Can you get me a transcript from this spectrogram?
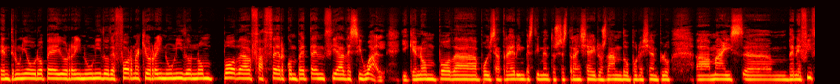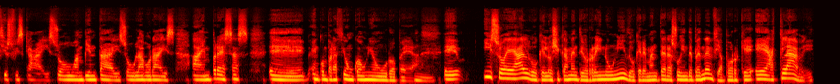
entre Unión Europea e o Reino Unido de forma que o Reino Unido non poda facer competencia desigual e que non poda pois atraer investimentos estranxeiros dando, por exemplo, uh, máis uh, beneficios fiscais ou ambientais ou laborais a empresas eh, en comparación coa Unión Europea. Mm. Eh, Iso é algo que, lóxicamente, o Reino Unido quere manter a súa independencia porque é a clave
